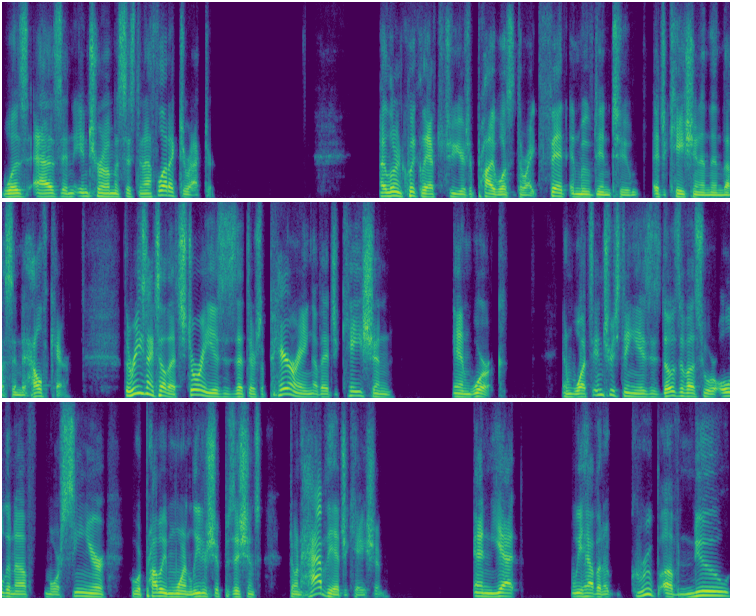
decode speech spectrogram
was as an interim assistant athletic director. I learned quickly after two years it probably wasn't the right fit and moved into education and then thus into healthcare. The reason I tell that story is, is that there's a pairing of education and work. And what's interesting is, is those of us who are old enough, more senior, who are probably more in leadership positions, don't have the education. And yet we have a group of new,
